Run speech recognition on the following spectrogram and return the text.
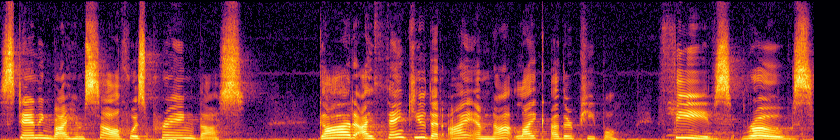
standing by himself, was praying thus God, I thank you that I am not like other people thieves, rogues,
